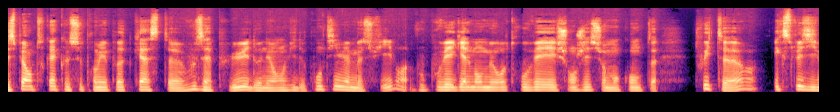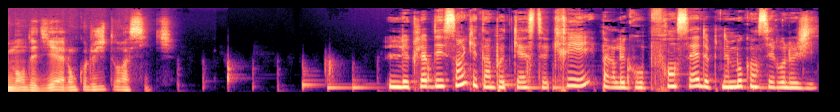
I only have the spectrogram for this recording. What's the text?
J'espère en tout cas que ce premier podcast vous a plu et donné envie de continuer à me suivre. Vous pouvez également me retrouver et échanger sur mon compte Twitter, exclusivement dédié à l'oncologie thoracique. Le Club des 5 est un podcast créé par le groupe français de pneumocancérologie.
